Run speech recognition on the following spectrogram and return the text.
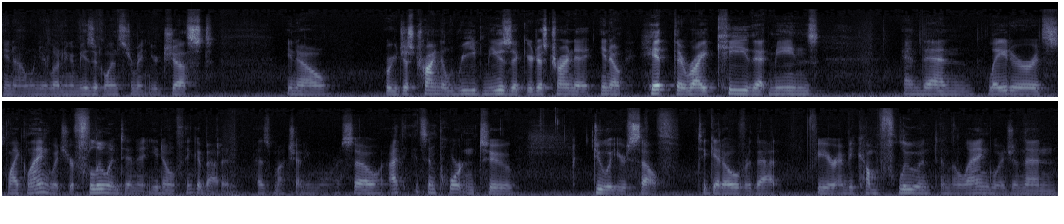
You know, when you're learning a musical instrument, you're just, you know, or you're just trying to read music, you're just trying to, you know, hit the right key that means, and then later it's like language, you're fluent in it, you don't think about it as much anymore. So I think it's important to do it yourself to get over that fear and become fluent in the language, and then,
